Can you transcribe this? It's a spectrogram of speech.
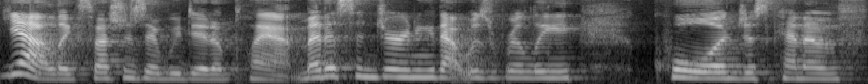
yeah, like Sebastian said, we did a plant medicine journey that was really cool and just kind of,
